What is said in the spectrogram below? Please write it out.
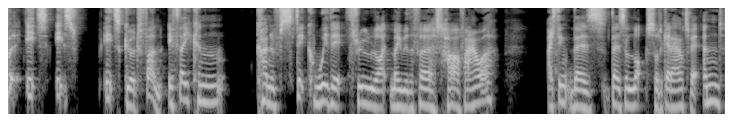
but it's it's it's good fun if they can kind of stick with it through like maybe the first half hour. I think there's there's a lot to sort of get out of it, and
